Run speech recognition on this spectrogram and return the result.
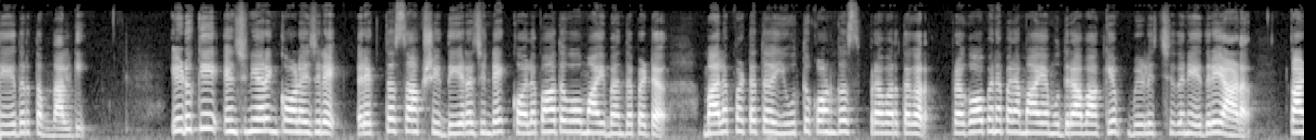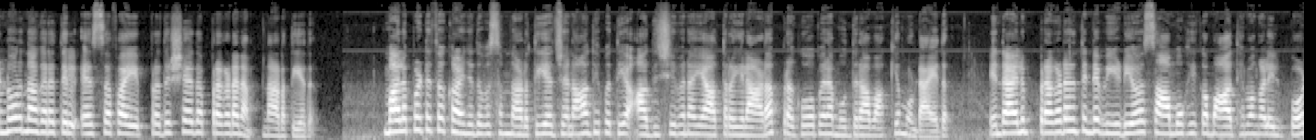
നേതൃത്വം നൽകി. ഇടുക്കി എഞ്ചിനീയറിംഗ് കോളേജിലെ രക്തസാക്ഷി ധീരജിന്റെ കൊലപാതകവുമായി ബന്ധപ്പെട്ട് മലപ്പട്ടത്ത് യൂത്ത് കോൺഗ്രസ് പ്രവർത്തകർ പ്രകോപനപരമായ മുദ്രാവാക്യം വിളിച്ചതിനെതിരെയാണ് കണ്ണൂർ നഗരത്തിൽ എസ് എഫ് ഐ പ്രതിഷേധ പ്രകടനം നടത്തിയത്. മലപ്പട്ടത്ത് കഴിഞ്ഞ ദിവസം നടത്തിയ ജനാധിപത്യ അതിജീവന യാത്രയിലാണ് പ്രകോപന മുദ്രാവാക്യം ഉണ്ടായത്. എന്തായാലും പ്രകടനത്തിന്റെ വീഡിയോ സാമൂഹിക മാധ്യമങ്ങളിൽ ഇപ്പോൾ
